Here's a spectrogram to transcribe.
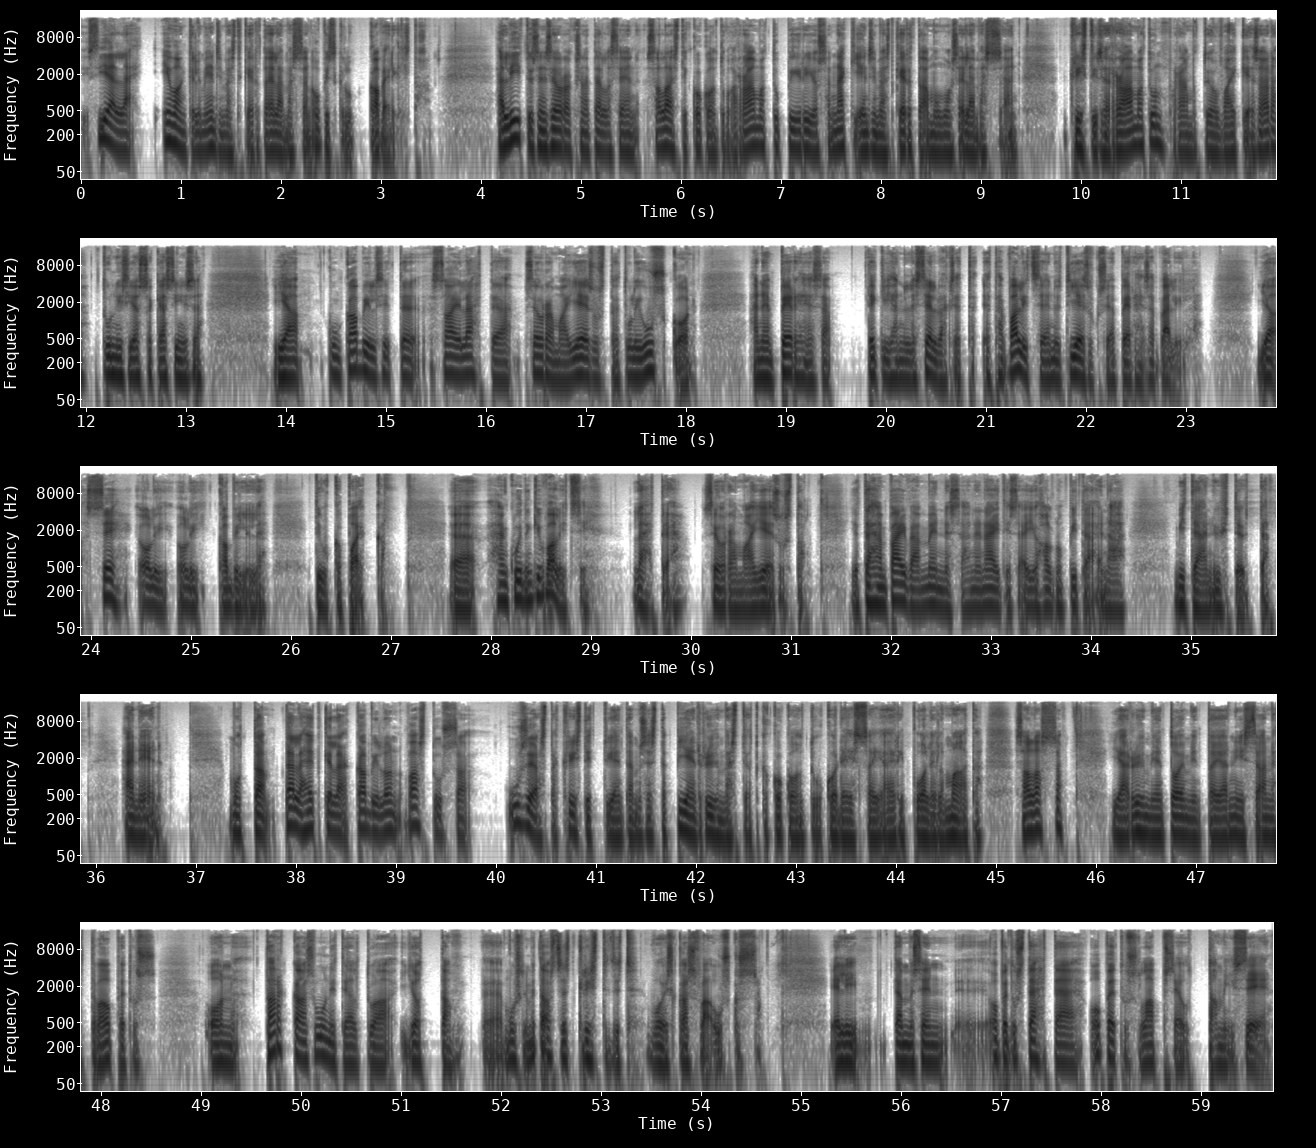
siellä evankeliumi ensimmäistä kertaa elämässään opiskelukaveriltaan. Hän liittyi sen seurauksena tällaiseen salaisesti kokoontuvaan raamattupiiriin, jossa näki ensimmäistä kertaa muun muassa elämässään kristillisen raamatun. Raamattu on vaikea saada Tunisiassa käsinsä. Ja kun Kabil sitten sai lähteä seuraamaan Jeesusta ja tuli uskoon, hänen perheensä teki hänelle selväksi, että, että hän valitsee nyt Jeesuksen ja perheensä välillä. Ja se oli, oli Kabilille tiukka paikka. Hän kuitenkin valitsi lähteä seuraamaan Jeesusta. Ja tähän päivään mennessä hänen äitinsä ei ole halunnut pitää enää mitään yhteyttä häneen. Mutta tällä hetkellä Kabil on vastuussa useasta kristittyjen tämmöisestä pienryhmästä, jotka kokoontuu kodeissa ja eri puolilla maata salassa. Ja ryhmien toiminta ja niissä annettava opetus on tarkkaan suunniteltua, jotta muslimitaustaiset kristityt vois kasvaa uskossa. Eli tämmöisen opetus tähtää opetuslapseuttamiseen.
